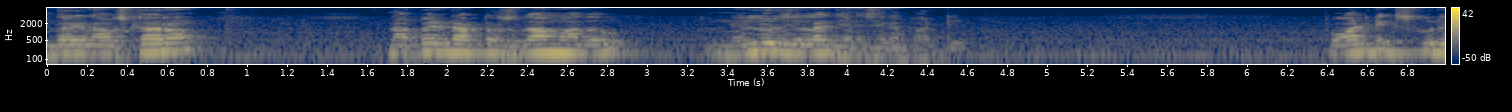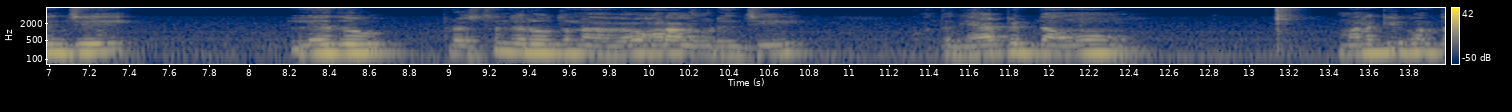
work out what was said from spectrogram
అందరికీ నమస్కారం. నా పేరు డాక్టర్ సుధామాధవ్ నెల్లూరు జిల్లా జనసేన పార్టీ. పాలిటిక్స్ గురించి లేదు ప్రస్తుతం జరుగుతున్న వ్యవహారాల గురించి కొంత గ్యాప్ ఇద్దాము మనకి కొంత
